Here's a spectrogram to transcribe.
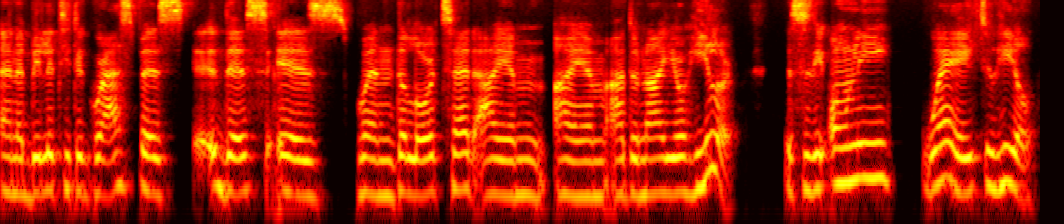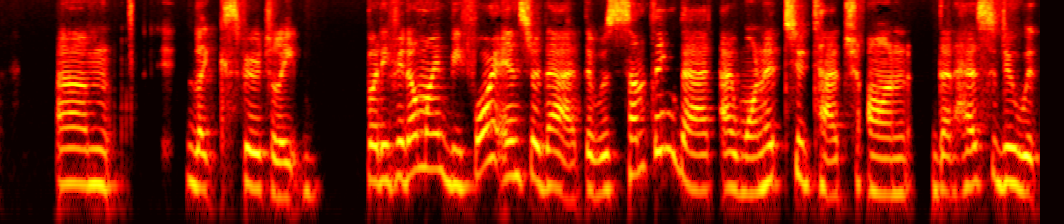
an ability to grasp is, this is when the Lord said, "I am, I am Adonai, your healer." This is the only way to heal, um, like spiritually. But if you don't mind, before I answer that, there was something that I wanted to touch on that has to do with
